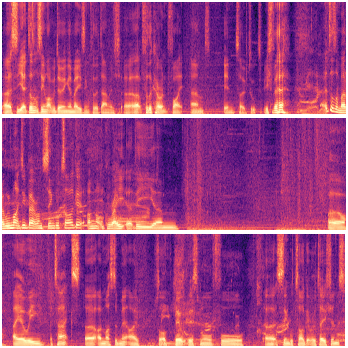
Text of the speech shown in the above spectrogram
Uh, so yeah it doesn't seem like we're doing amazing for the damage uh, for the current fight and in total, to be fair. It doesn't matter, we might do better on single target. I'm not great at the um, uh, AoE attacks. Uh, I must admit I've sort of built this more for uh, single target rotations.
